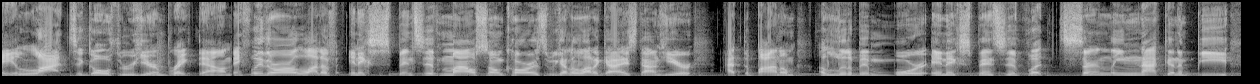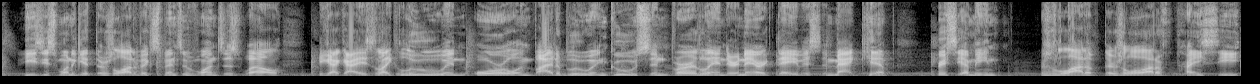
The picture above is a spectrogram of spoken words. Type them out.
a lot to go through here and break down. Thankfully, there are a lot of inexpensive milestone cards. We got a lot of guys down here at the bottom, a little bit more inexpensive, but certainly not going to be the easiest one to get. There's a lot of expensive ones as well. You got guys like Lou and Orel and Vida Blue and Goose and Verlander and Eric Davis and Matt Kemp. Chrissy, I mean, there's a lot of there's a lot of pricey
